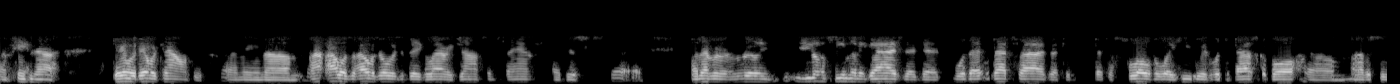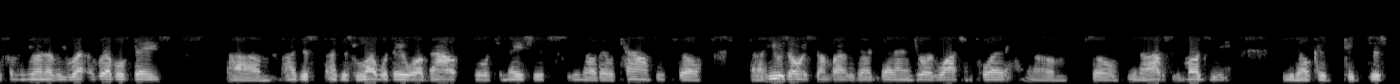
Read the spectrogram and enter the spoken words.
I mean, uh, they were they were talented. I mean, um, I, I was I was always a big Larry Johnson fan. I just uh, I never really you don't see many guys that that with that that size that could that could flow the way he did with the basketball. Um, obviously from the UNLV Re- Rebels days. Um, I just I just love what they were about. They were tenacious. You know, they were talented. So uh, he was always somebody that that I enjoyed watching play. Um, so, you know, obviously Muggsy, you know, could could just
